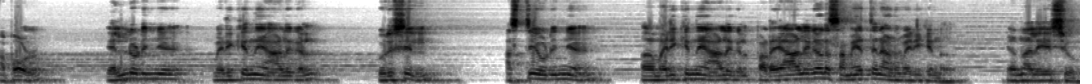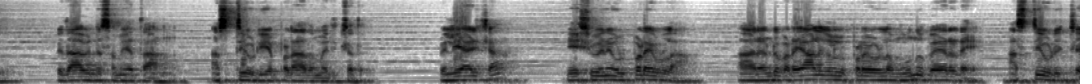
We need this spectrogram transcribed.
അപ്പോൾ എല്ലൊടിഞ്ഞ് മരിക്കുന്ന ആളുകൾ കുരിശിൽ അസ്ഥി ഒടിഞ്ഞ് മരിക്കുന്ന ആളുകൾ പടയാളികളുടെ സമയത്തിനാണ് മരിക്കുന്നത്. എന്നാൽ യേശു പിതാവിന്റെ സമയത്താണ് അസ്ഥി ഒടിയപ്പെടാതെ മരിച്ചത്. വെള്ളിയാഴ്ച യേശുവിനെ ഉൾപ്പെടെയുള്ള ആ രണ്ട് പടയാളികൾ ഉൾപ്പെടെയുള്ള മൂന്ന് പേരുടെ അസ്ഥി ഒടിച്ച്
